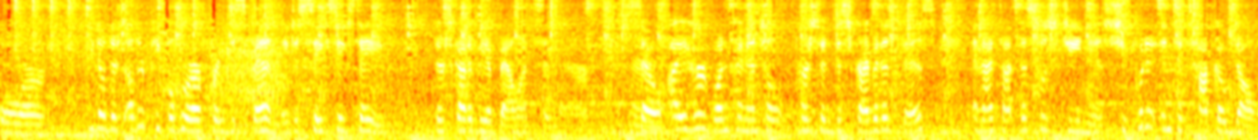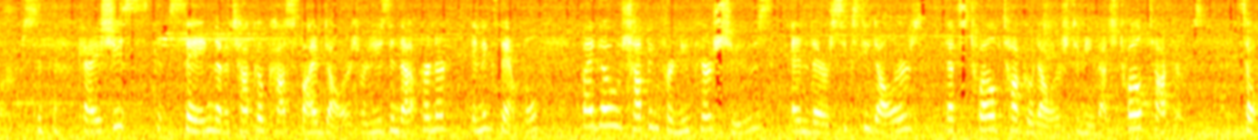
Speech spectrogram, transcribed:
or you know, there's other people who are afraid to spend. They just save, save, save. There's got to be a balance in there. Mm-hmm. So I heard one financial person describe it as this, and I thought this was genius. She put it into taco dollars. Okay, she's saying that a taco costs five dollars. We're using that for an, example. If I go shopping for a new pair of shoes and they're sixty dollars, that's twelve taco dollars to me. That's twelve tacos. So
